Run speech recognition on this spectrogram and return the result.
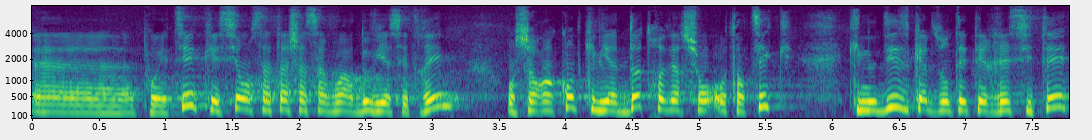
euh, poétique, et si on s'attache à savoir d'où vient cette rime, on se rend compte qu'il y a d'autres versions authentiques qui nous disent qu'elles ont été récitées,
